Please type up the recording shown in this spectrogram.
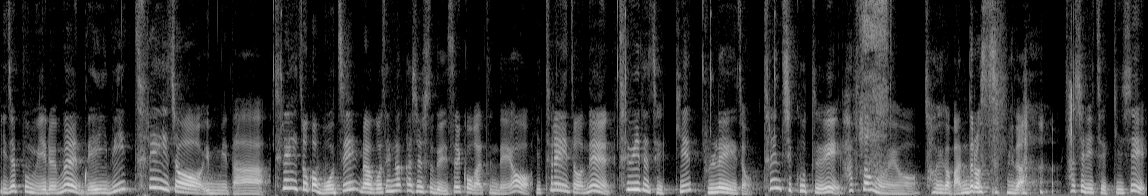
이 제품 이름은 네이비 트레이저입니다. 트레이저가 뭐지? 라고 생각하실 수도 있을 것 같은데요. 이 트레이저는 트위드 재킷, 블레이저, 트렌치 코트의 합성어예요. 저희가 만들었습니다. 사실 이 재킷이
